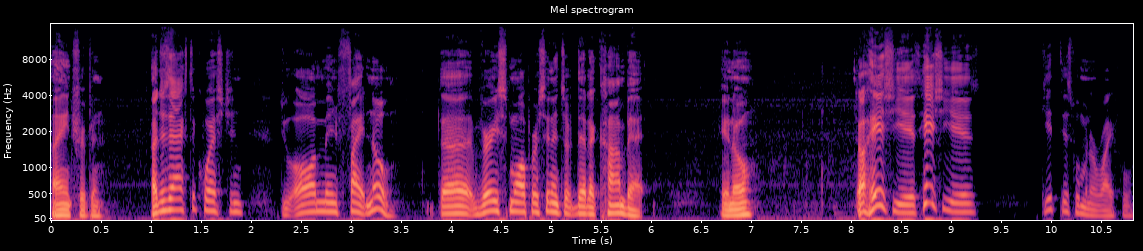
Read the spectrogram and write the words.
I ain't tripping. I just asked the question: Do all men fight? No, the very small percentage of, that are combat. You know. Oh, here she is. Here she is. Get this woman a rifle.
